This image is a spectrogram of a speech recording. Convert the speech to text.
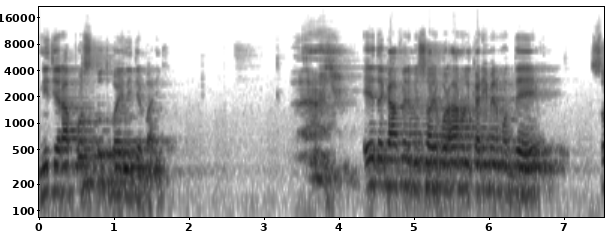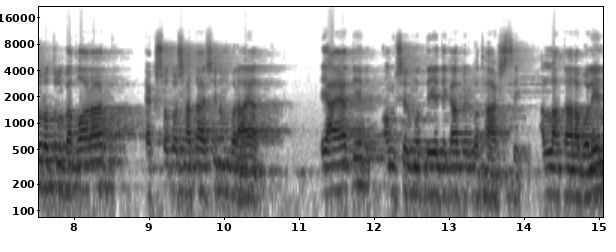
নিজেরা প্রস্তুত হয়ে নিতে পারি। এতেকাফের বিষয় কোরআনুল করিমের মধ্যে সুরতুল বাকরার একশত সাতাশি নম্বর আয়াত। এই আয়াতের অংশের মধ্যে এতেকাফের কথা আসছে। আল্লাহ তালা বলেন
